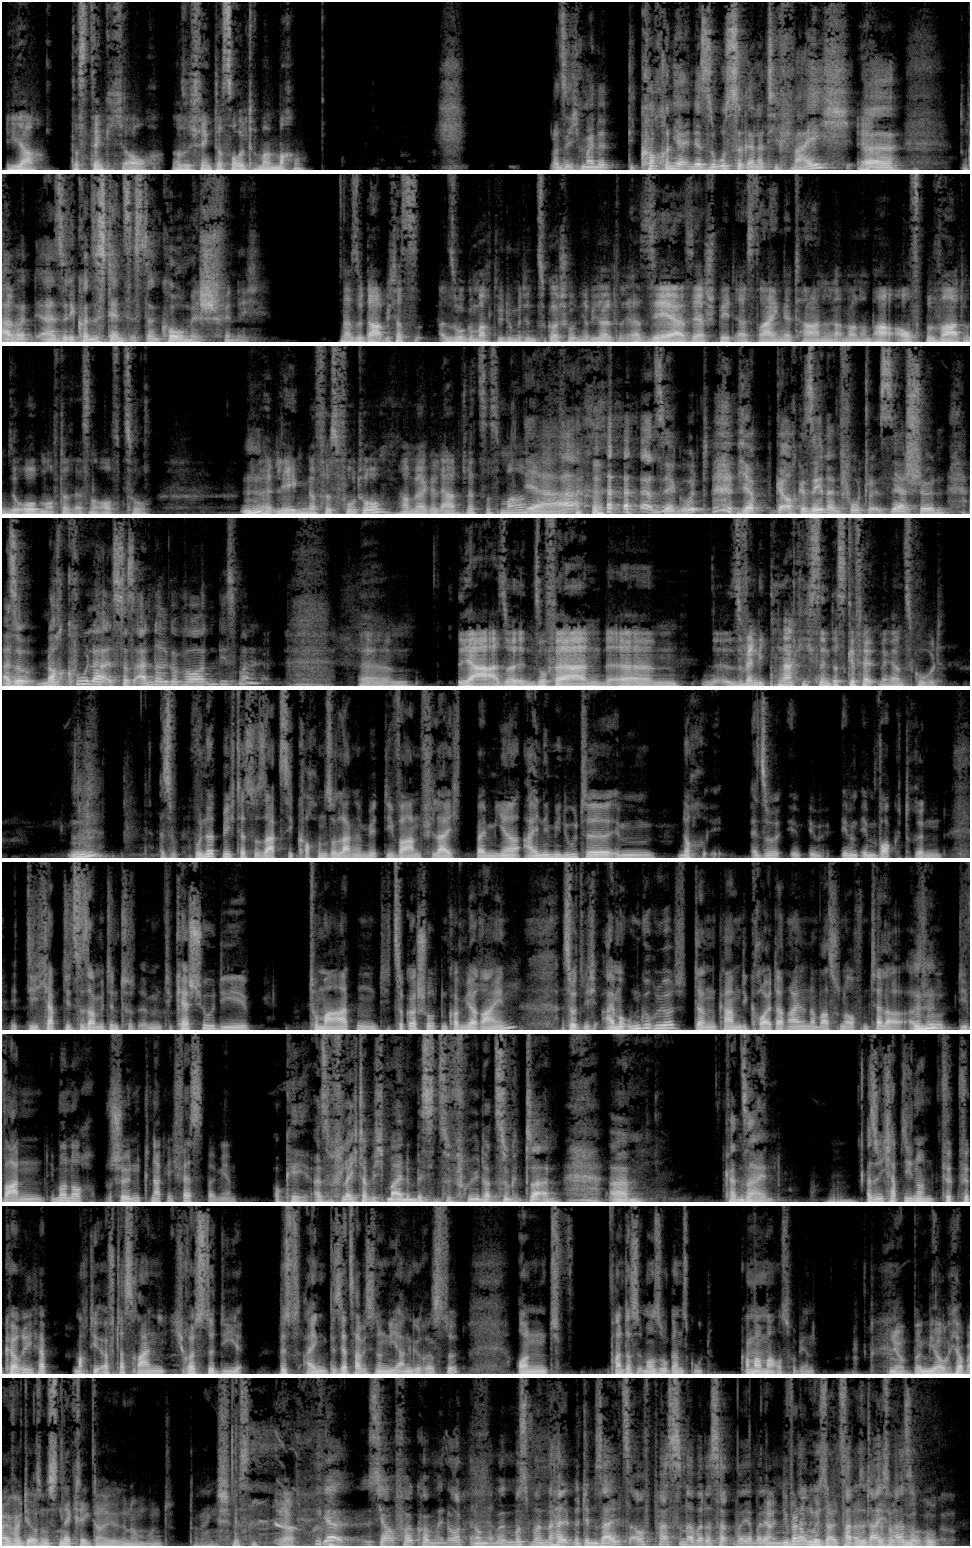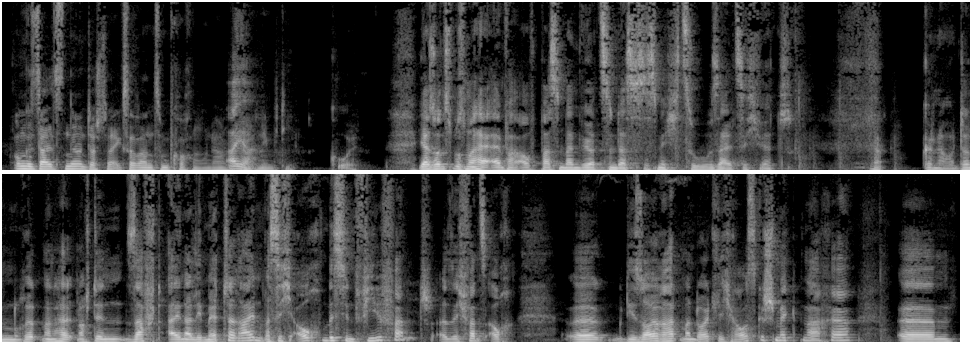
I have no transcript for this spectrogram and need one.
Ja, das denke ich auch. Also ich denke, das sollte man machen. Also ich meine, die kochen ja in der Soße relativ weich, ja. äh, aber also die Konsistenz ist dann komisch, finde ich. Also da habe ich das so gemacht wie du mit den Zuckerschoten. Die habe ich halt sehr, sehr spät erst reingetan und habe noch ein paar aufbewahrt, um sie oben auf das Essen rauf zu mhm. äh, legen ne, fürs Foto. Haben wir ja gelernt letztes Mal. Ja, sehr gut. Ich habe auch gesehen, ein Foto ist sehr schön. Also noch cooler als das andere geworden diesmal. Ähm, ja, also insofern, ähm, also wenn die knackig sind, das gefällt mir ganz gut. Mhm. Also wundert mich, dass du sagst, sie kochen so lange mit. Die waren vielleicht bei mir eine Minute im noch also im, im, im Wok drin. Die, ich habe die zusammen mit den ähm, die Cashew, die Tomaten und die Zuckerschoten kommen ja rein. Es wird ich einmal umgerührt, dann kamen die Kräuter rein und dann war es schon auf dem Teller. Also mhm. die waren immer noch schön knackig fest bei mir. Okay, also vielleicht habe ich meine ein bisschen zu früh dazu getan. Ähm, kann sein. Also ich habe die noch für, für Curry, ich hab, mach die öfters rein. Ich röste die bis eigentlich bis jetzt habe ich sie noch nie angeröstet und fand das immer so ganz gut. Kann man mhm. mal ausprobieren. Ja, bei mir auch. Ich habe einfach die aus dem Snackregal genommen und da reingeschmissen. Ja. ja, ist ja auch vollkommen in Ordnung. Aber muss man halt mit dem Salz aufpassen, aber das hatten wir ja bei dem. Ja, die waren ungesalzt. Also, das waren also ungesalzene und da steht extra dran zum Kochen. Und dann ah ja, nehme ich die. Cool. Ja, sonst muss man halt einfach aufpassen beim Würzen, dass es nicht zu salzig wird. Ja. Genau, dann rührt man halt noch den Saft einer Limette rein, was ich auch ein bisschen viel fand. Also ich fand es auch, äh, die Säure hat man deutlich rausgeschmeckt nachher. Ähm,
